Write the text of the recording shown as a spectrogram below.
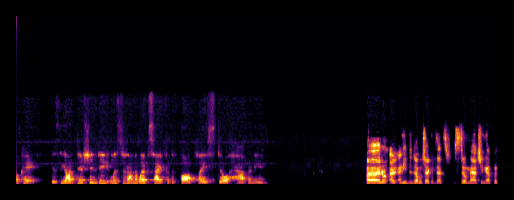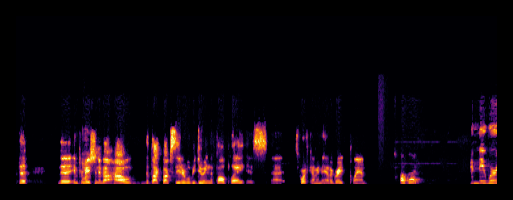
Okay, is the audition date listed on the website for the fall play still happening? Uh, I don't. I, I need to double check if that's still matching up. But the the information about how the Black Box Theater will be doing the fall play is uh, it's forthcoming. They have a great plan. Oh, good. And they were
